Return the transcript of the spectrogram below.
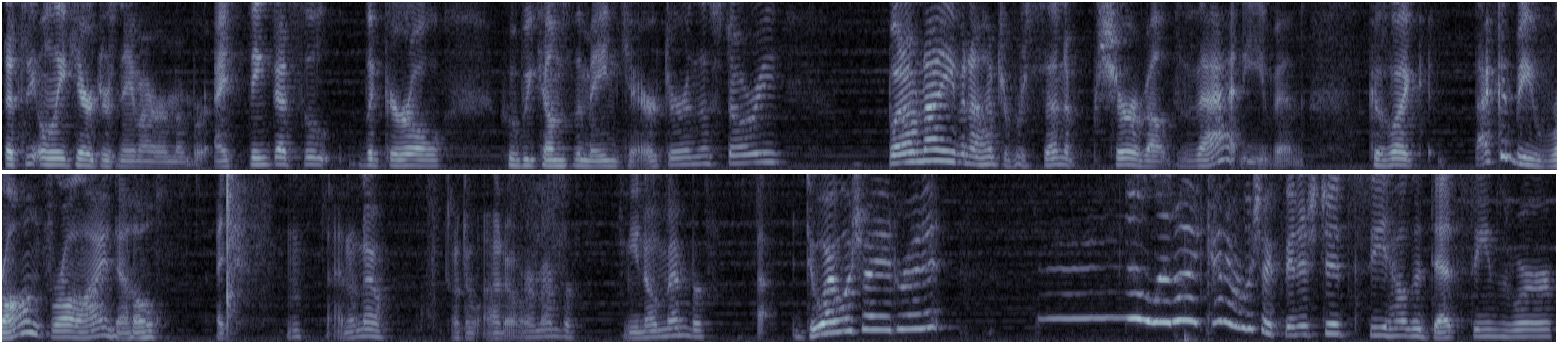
That's the only character's name I remember. I think that's the the girl who becomes the main character in the story. But I'm not even 100% sure about that, even. Because, like, that could be wrong for all I know. I, I don't know. I don't, I don't remember. You know, remember. Uh, do I wish I had read it? Mm, a little. I kind of wish I finished it, see how the death scenes were.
